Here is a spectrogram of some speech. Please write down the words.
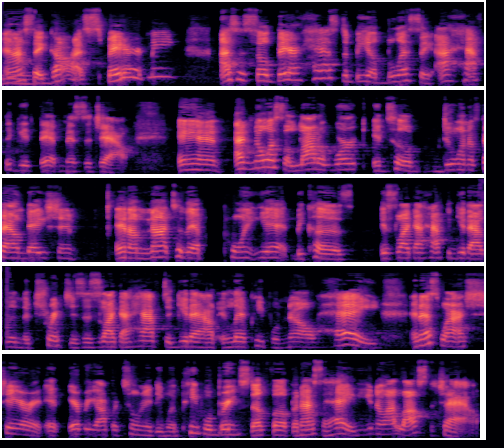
and mm. I said, God spared me. I said, so there has to be a blessing. I have to get that message out. And I know it's a lot of work into doing a foundation. And I'm not to that point yet because it's like I have to get out in the trenches. It's like I have to get out and let people know, hey, and that's why I share it at every opportunity when people bring stuff up and I say, hey, you know, I lost a child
